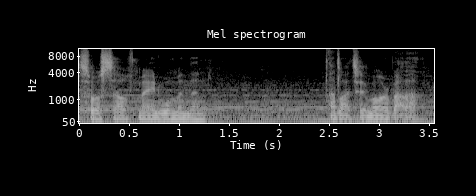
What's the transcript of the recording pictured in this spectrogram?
So a self-made woman then. I'd like to hear more about that.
